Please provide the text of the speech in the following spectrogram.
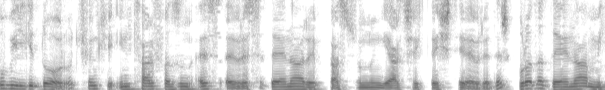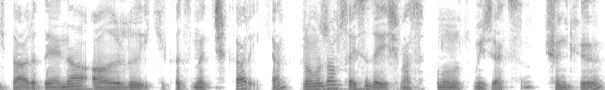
Bu bilgi doğru çünkü interfazın S evresi DNA replikasyonunun gerçekleştiği evredir. Burada DNA miktarı, DNA ağırlığı iki katına çıkar iken kromozom sayısı değişmez. Bunu unutmayacaksın. Çünkü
